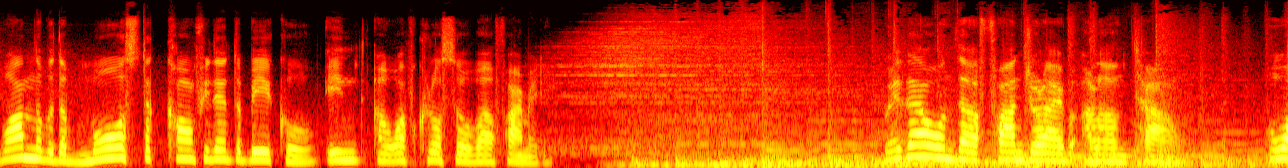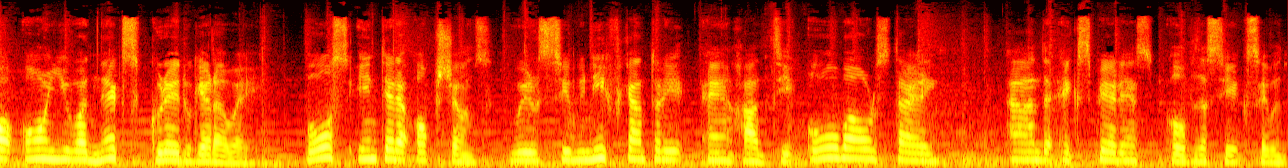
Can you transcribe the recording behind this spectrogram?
one of the most confident vehicles in our crossover family. Whether on the fun drive around town or on your next great getaway, both interior options will significantly enhance the overall styling and experience of the CX-70.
